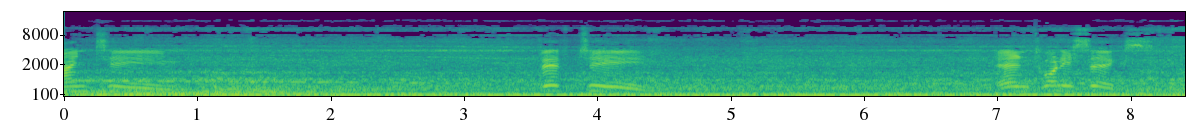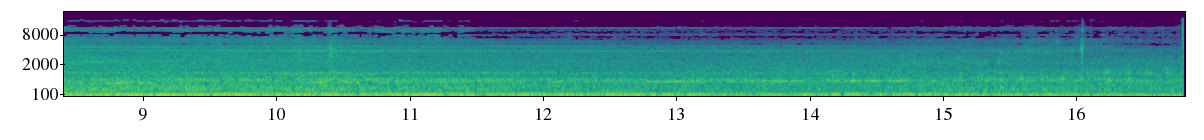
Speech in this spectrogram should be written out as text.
19, 15 and 26.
